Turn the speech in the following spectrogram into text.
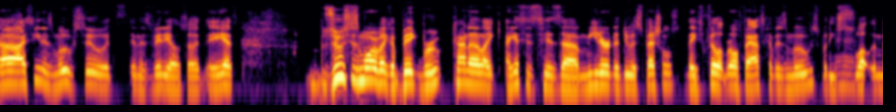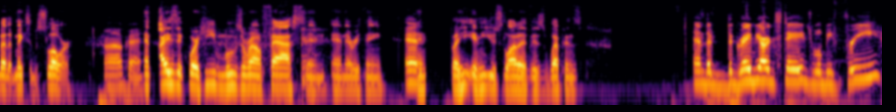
uh, I seen his moves too. It's in this video, so he has. Zeus is more of like a big brute, kind of like I guess his his uh, meter to do his specials. They fill up real fast because of his moves, but he's Mhm. slow, but it makes him slower. Uh, okay. And Isaac, where he moves around fast and and everything, And and- but he and he used a lot of his weapons. and the the graveyard stage will be free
